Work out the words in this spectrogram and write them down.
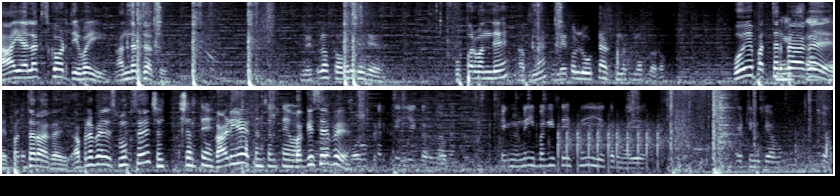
हाँ ये अलग स्क्वाड थी वही अंदर जा तू। मेरे को कवर दे रहे हैं। ऊपर बंदे अपने। मेरे को लूटना है स्मोक करो। वो ये पत्थर पे आ गए पत्थर आ गए। अपने पे स्मुक से? चल चलते हैं। गाड़ी है? चलते हैं बाकी सेफ़ है? करके ये करूँगा मैं एक मिनट नहीं बगी सेफ़ नहीं ये करूँगा ये। एटीन क्या चल।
